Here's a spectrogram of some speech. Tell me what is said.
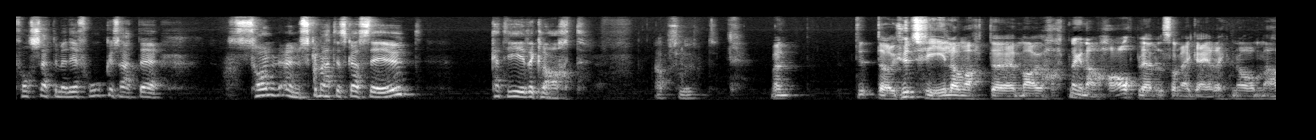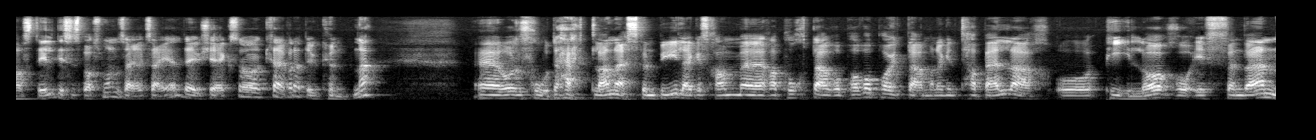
fortsetter med det fokuset at det, sånn ønsker vi at det skal se ut. Når er det klart? Absolutt. Men det, det, er jo ikke tvil om at uh, vi har jo hatt noen aha-opplevelser med Eirik når vi har stilt disse spørsmålene. som Eirik sier. Det er jo ikke jeg som krever det, det er jo kundene. Uh, og Frode Hetland og Espen By legger fram uh, rapporter og powerpointer med noen tabeller og piler og if and then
